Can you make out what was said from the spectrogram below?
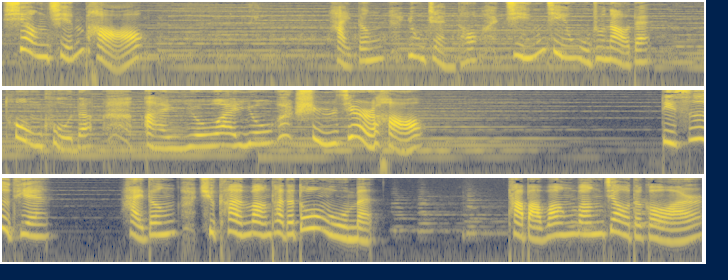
向前跑。海登用枕头紧紧捂住脑袋，痛苦的“哎呦哎呦”，使劲儿嚎。第四天，海登去看望他的动物们。他把汪汪叫的狗儿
